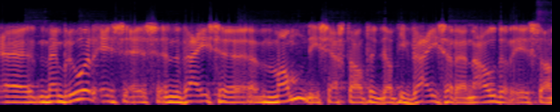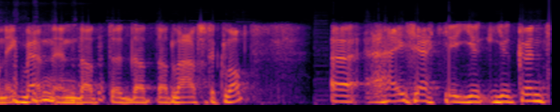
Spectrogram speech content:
Uh, mijn broer is, is, een wijze man. Die zegt altijd dat hij wijzer en ouder is dan ik ben. en dat, dat, dat laatste klopt. Uh, hij zegt, je, je, je kunt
